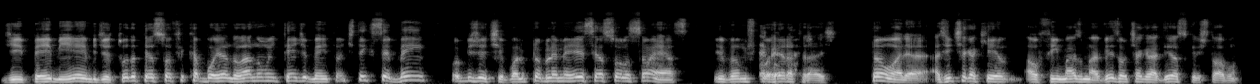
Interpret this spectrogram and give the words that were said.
de PMM, de tudo, a pessoa fica boiando lá, não entende bem. Então a gente tem que ser bem objetivo. Olha, o problema é esse e a solução é essa. E vamos é correr atrás. Então, olha, a gente chega aqui ao fim mais uma vez. Eu te agradeço, Cristóvão,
